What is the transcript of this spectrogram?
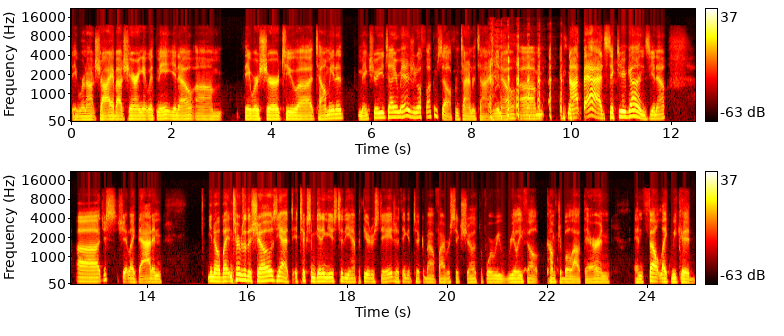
they were not shy about sharing it with me. You know, um, they were sure to uh, tell me to make sure you tell your manager to go fuck himself from time to time. You know, um, it's not bad. Stick to your guns. You know, uh, just shit like that. And you know, but in terms of the shows, yeah, it, it, took some getting used to the amphitheater stage. I think it took about five or six shows before we really felt comfortable out there and and felt like we could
